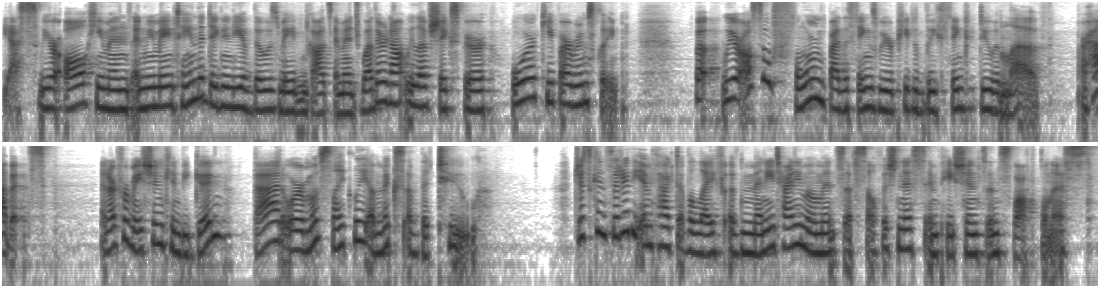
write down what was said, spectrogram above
Yes, we are all humans, and we maintain the dignity of those made in God's image, whether or not we love Shakespeare or keep our rooms clean. But we are also formed by the things we repeatedly think, do, and love our habits. And our formation can be good, bad, or most likely a mix of the two. Just consider the impact of a life of many tiny moments of selfishness, impatience, and slothfulness.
